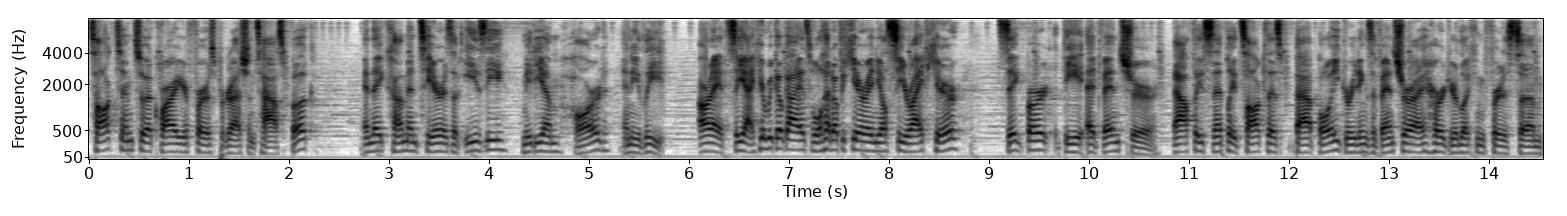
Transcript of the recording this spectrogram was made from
Talk to him to acquire your first Progression Task book, and they come in tiers of easy, medium, hard, and elite. Alright, so yeah, here we go guys, we'll head over here and you'll see right here, Sigbert the Adventurer. Now please simply talk to this bad boy. Greetings adventurer, I heard you're looking for some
